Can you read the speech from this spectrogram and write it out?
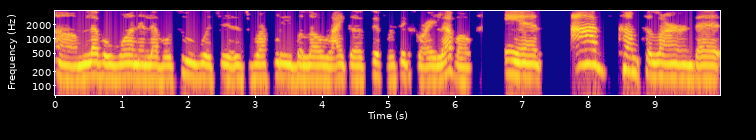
um, level one and level two, which is roughly below like a fifth or sixth grade level. And I've come to learn that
